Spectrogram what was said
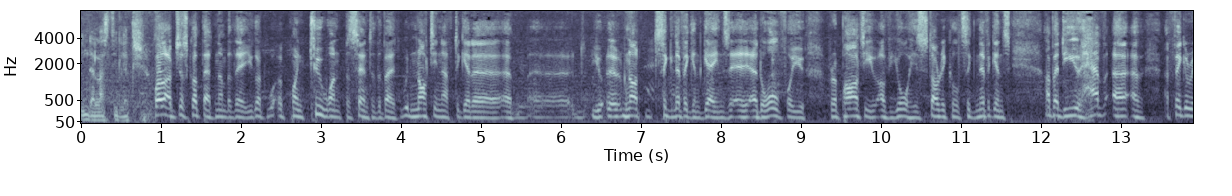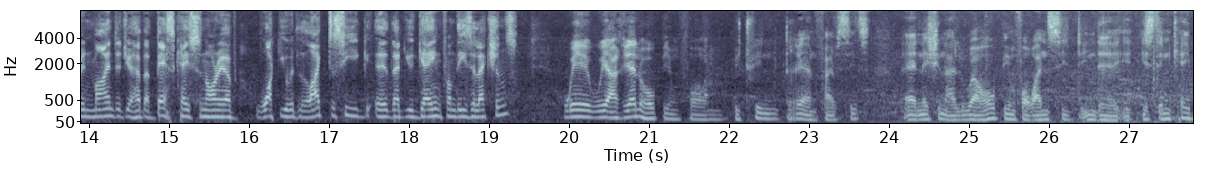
in the last election. Well, I've just got that number there. You got 0.21% of the vote, not enough to get a, um, uh, you, uh, not significant gains at all for you for a party of your historical significance. Uh, but do you have a, a, a, figure in mind? Did you have a best case scenario of what you would like to see uh, that you gain from these elections? We we are really hoping for between three and five seats uh, nationally. We are hoping for one seat in the Eastern Cape.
